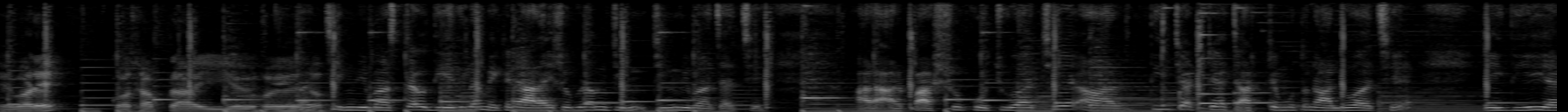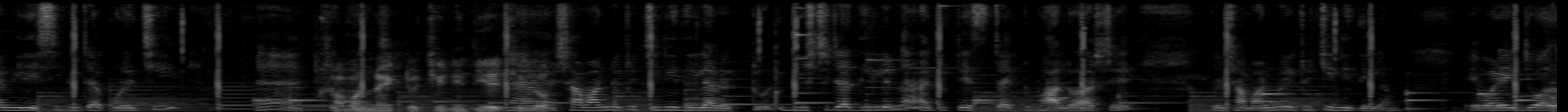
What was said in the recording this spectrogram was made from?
এবারে কষা প্রায় ইয়ে হয়ে এলো। চিংড়ি মাছটাও দিয়ে দিলাম এখানে আড়াইশো গ্রাম চিংড়ি মাছ আছে। আর আর পাঁচশো কচু আছে আর তিন চারটে চারটে মতন আলু আছে। এই দিয়েই আমি রেসিপিটা করেছি। হ্যাঁ সামান্য একটু চিনি দিয়েছিল। হ্যাঁ সামান্য একটু চিনি দিলাম একটু। একটু বৃষ্টিটা দিলে না একটু টেস্টটা একটু ভালো আসে। সামান্য একটু চিনি দিলাম। এবার এই জল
